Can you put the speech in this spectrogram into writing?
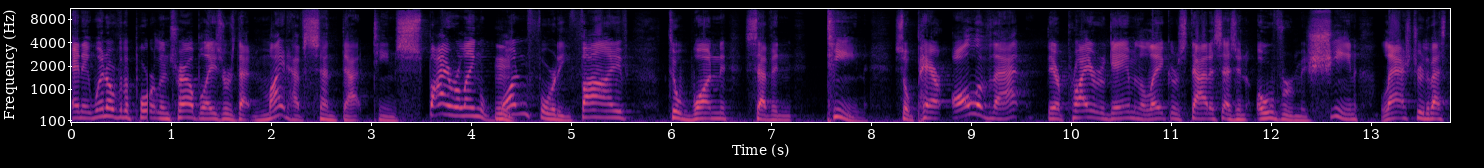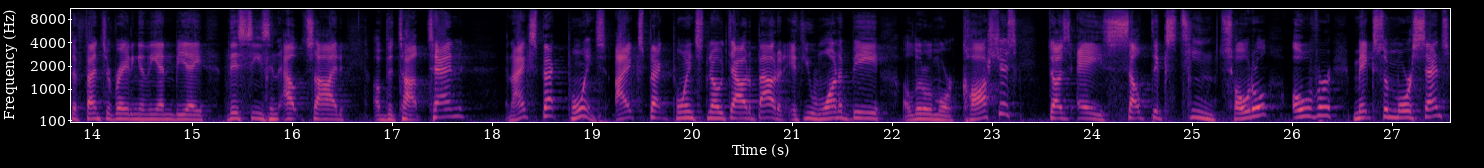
and a win over the Portland Trailblazers that might have sent that team spiraling hmm. 145 to 117. So pair all of that their prior game and the Lakers' status as an over machine. Last year, the best defensive rating in the NBA. This season, outside of the top 10. And I expect points. I expect points, no doubt about it. If you want to be a little more cautious, does a Celtics team total over make some more sense?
